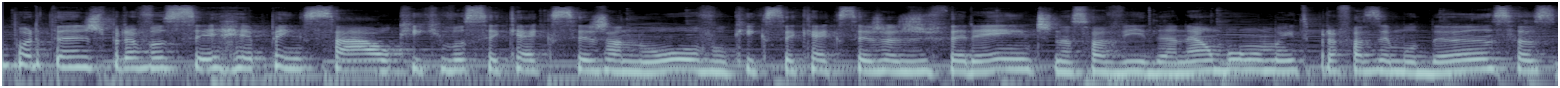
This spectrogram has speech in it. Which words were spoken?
importante para você repensar o que, que você quer que seja novo, o que, que você quer que seja diferente na sua vida, né? É um bom momento para fazer mudanças.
